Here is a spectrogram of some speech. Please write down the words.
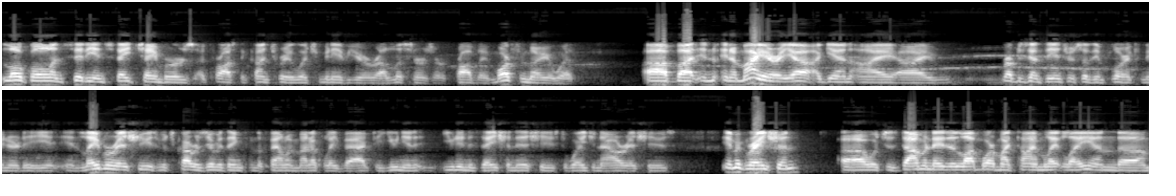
local and city and state chambers across the country, which many of your uh, listeners are probably more familiar with. Uh, but in, in my area, again, I, I represent the interests of the employer community in, in labor issues, which covers everything from the Family Medical Leave Act to union, unionization issues to wage and hour issues, immigration, uh, which has dominated a lot more of my time lately and uh,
